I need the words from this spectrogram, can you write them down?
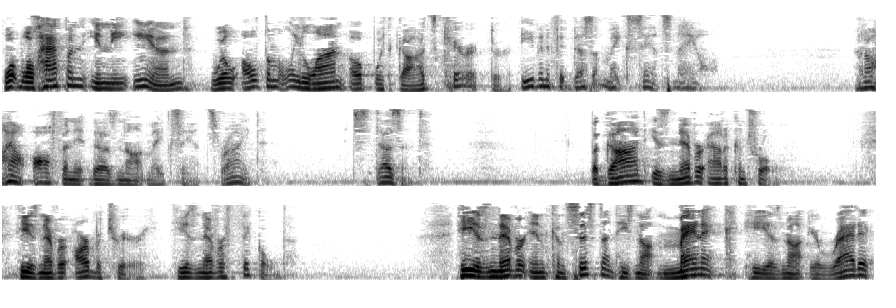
What will happen in the end will ultimately line up with God's character, even if it doesn't make sense now. I know how often it does not make sense, right? It just doesn't. But God is never out of control. He is never arbitrary. He is never fickle. He is never inconsistent. He's not manic. He is not erratic.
